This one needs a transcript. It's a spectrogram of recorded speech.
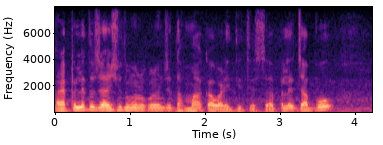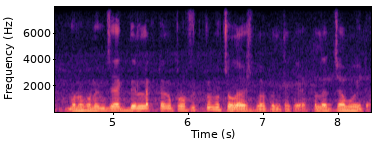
আর অ্যাপেলে তো যাই শুধু মনে করেন যে ধামাকা বাড়ি দিতেছে। অ্যাপেলে যাব, মনে করেন যে এক দেড় লাখ টাকা প্রফিট করব, চলে আসব অ্যাপেল থেকে। অ্যাপেলে যাবোই না।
